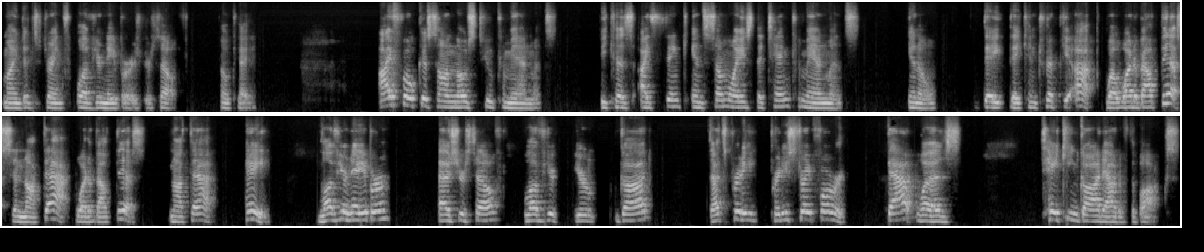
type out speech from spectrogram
minded strength, love your neighbor as yourself. Okay. I focus on those two commandments because I think in some ways the 10 commandments, you know, they, they can trip you up. Well, what about this and not that? What about this? Not that. Hey, love your neighbor as yourself, love your, your God. That's pretty, pretty straightforward. That was taking God out of the box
